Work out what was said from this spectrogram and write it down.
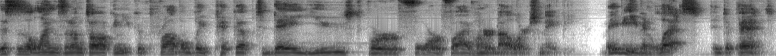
this is a lens that I'm talking you can probably pick up today used for four or five hundred dollars, maybe, maybe even less. It depends.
